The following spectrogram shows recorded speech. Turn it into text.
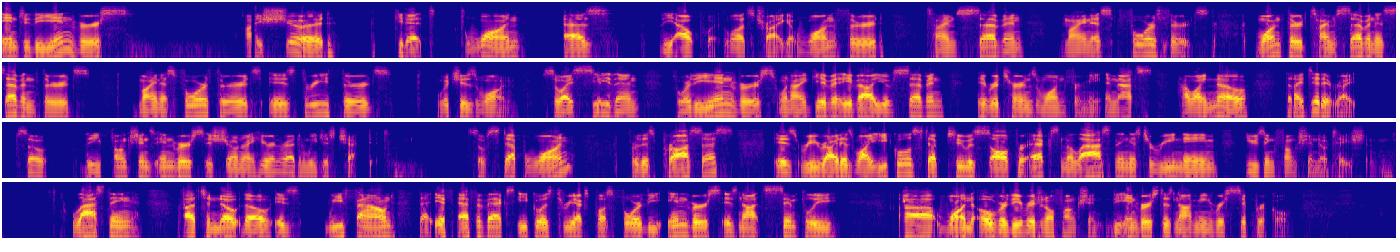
into the inverse, I should get 1 as the output. Let's try. I get 1 third times 7 minus 4 thirds. 1 third times 7 is 7 thirds, minus 4 thirds is 3 thirds, which is 1. So I see then, for the inverse, when I give it a value of 7, it returns 1 for me. And that's how I know that I did it right. So the function's inverse is shown right here in red and we just checked it. So step one for this process is rewrite as y equals. Step two is solve for x. And the last thing is to rename using function notation. Last thing uh, to note though is we found that if f of x equals 3x plus 4, the inverse is not simply uh, 1 over the original function. The inverse does not mean reciprocal.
